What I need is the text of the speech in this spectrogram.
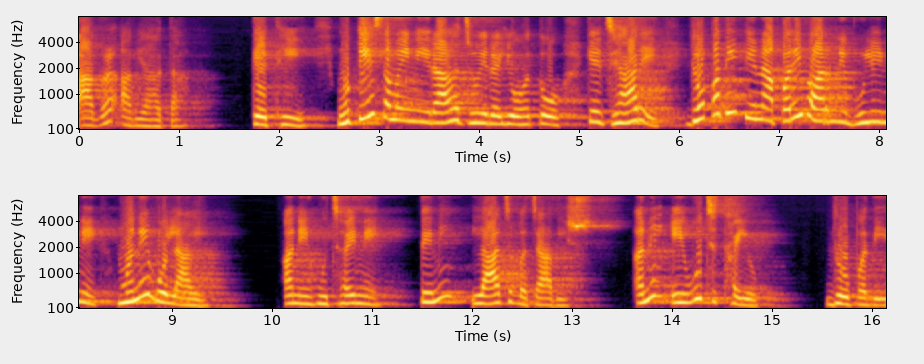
આગળ આવ્યા હતા. તેથી હું તે સમયની રાહ જોઈ રહ્યો હતો કે જ્યારે દ્રૌપદી તેના પરિવારને ભૂલીને મને બોલાવી અને હું જઈને તેની લાજ બચાવીશ. અને એવું જ થયું. દ્રૌપદી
